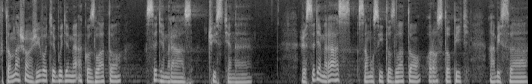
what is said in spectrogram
v tom našom živote budeme ako zlato sedem ráz čistené. Že sedem ráz sa musí to zlato roztopiť, aby sa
